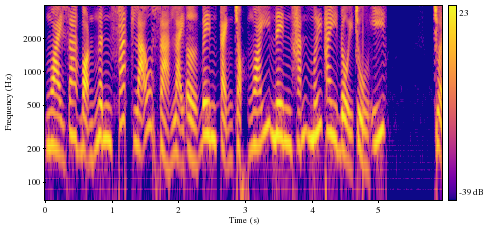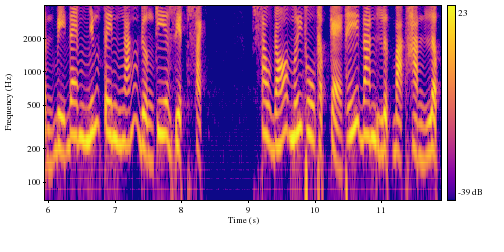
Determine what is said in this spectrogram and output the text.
Ngoài ra bọn ngân phát lão giả lại ở bên cạnh chọc ngoáy nên hắn mới thay đổi chủ ý. Chuẩn bị đem những tên ngáng đường kia diệt sạch. Sau đó mới thu thập kẻ thế đan lực bạc hàn lập.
